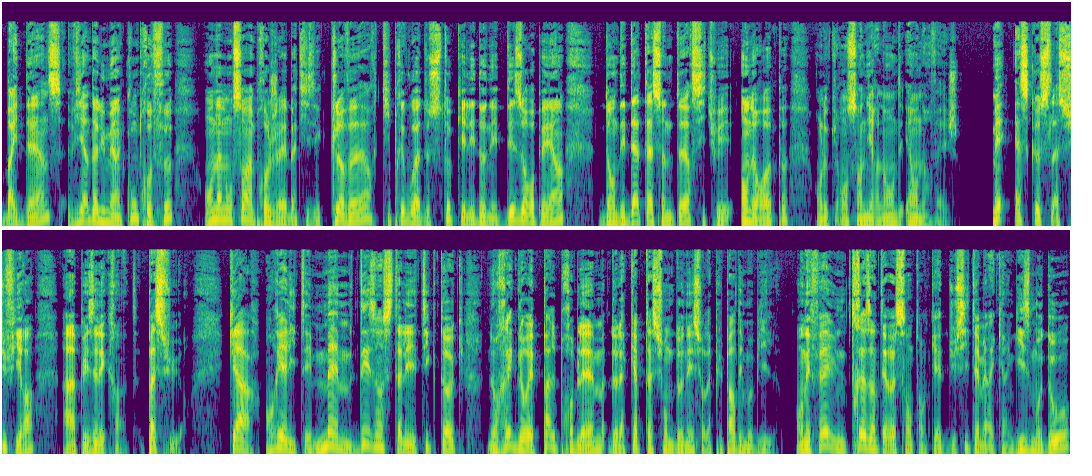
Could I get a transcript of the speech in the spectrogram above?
ByteDance, vient d'allumer un contre-feu en annonçant un projet baptisé Clover qui prévoit de stocker les données des Européens dans des data centers situés en Europe, en l'occurrence en Irlande et en Norvège. Mais est-ce que cela suffira à apaiser les craintes? Pas sûr. Car en réalité, même désinstaller TikTok ne réglerait pas le problème de la captation de données sur la plupart des mobiles. En effet, une très intéressante enquête du site américain Gizmodo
